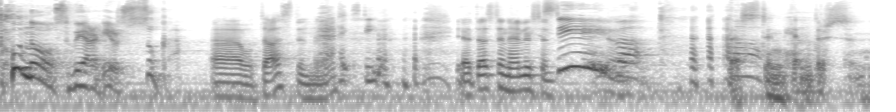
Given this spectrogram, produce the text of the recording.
Who knows we are here, suka? Uh, well, Dustin knows. Hey, Steve. Yeah, Dustin Henderson. Steve! Dustin Henderson.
